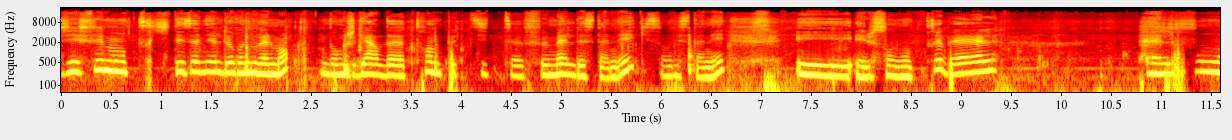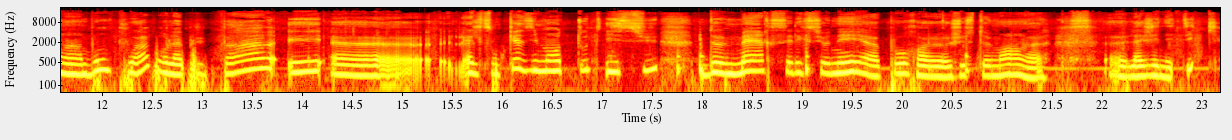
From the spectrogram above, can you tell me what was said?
j'ai fait mon tri des annuels de renouvellement. Donc je garde 30 petites femelles de cette année, qui sont de cette année. Et elles sont très belles. Elles font un bon poids pour la plupart et euh, elles sont quasiment toutes issues de mères sélectionnées euh, pour euh, justement la génétique.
